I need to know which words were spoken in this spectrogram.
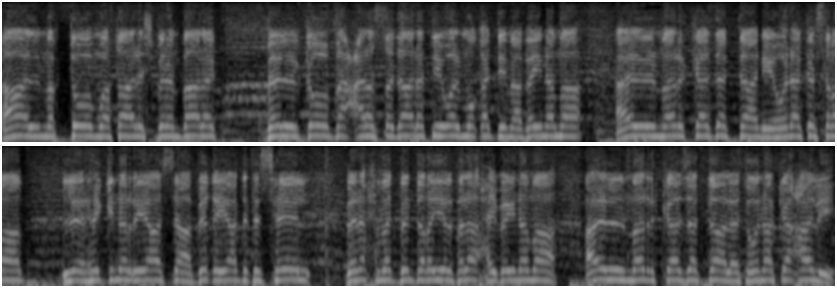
آل مكتوم وطارش بن مبارك. بالقوبة على الصدارة والمقدمة بينما المركز الثاني هناك سراب لهجن الرئاسة بقيادة سهيل بن أحمد بن دري الفلاحي بينما المركز الثالث هناك علي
